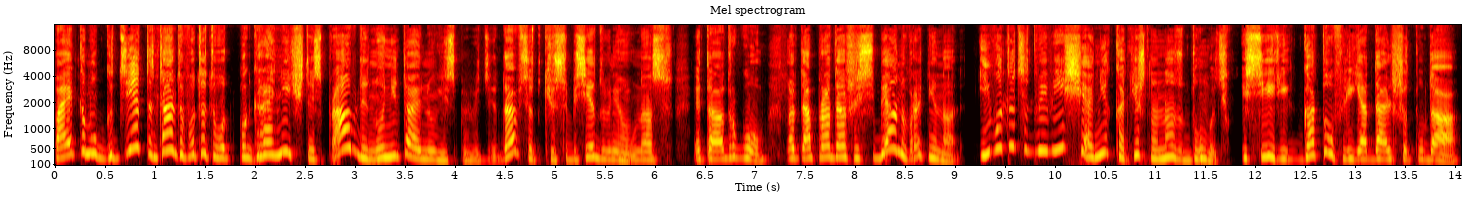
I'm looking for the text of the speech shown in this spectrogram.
Поэтому где-то надо вот эту вот пограничность правды, но не тайну исповеди, да, все-таки собеседование у нас это о другом. Это о продаже себя, но врать не надо. И вот эти две вещи, о них, конечно, надо думать. Из серии «Готов ли я дальше туда,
